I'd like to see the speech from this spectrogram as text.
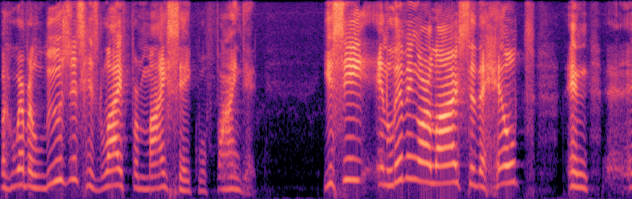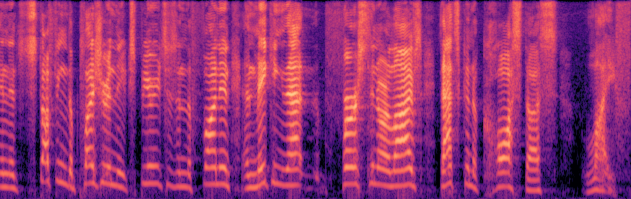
but whoever loses his life for my sake will find it. You see, in living our lives to the hilt and, and stuffing the pleasure and the experiences and the fun in and making that first in our lives, that's going to cost us life.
